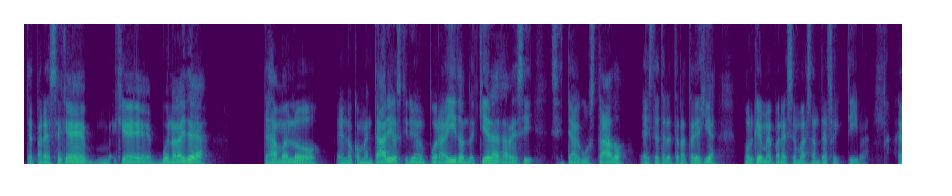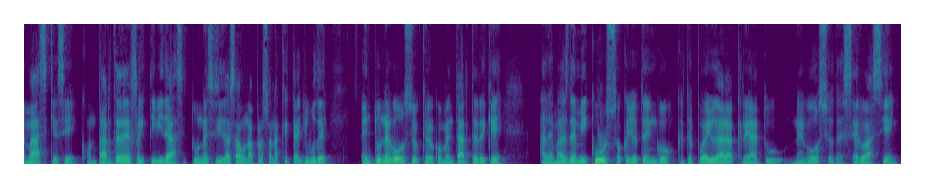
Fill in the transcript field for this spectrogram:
¿Te parece que, que buena la idea? Déjamelo en los comentarios, escríbeme por ahí, donde quieras, a ver si, si te ha gustado esta estrategia, porque me parece bastante efectiva. Además, que si contarte de efectividad, si tú necesitas a una persona que te ayude en tu negocio, quiero comentarte de que además de mi curso que yo tengo, que te puede ayudar a crear tu negocio de 0 a 100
